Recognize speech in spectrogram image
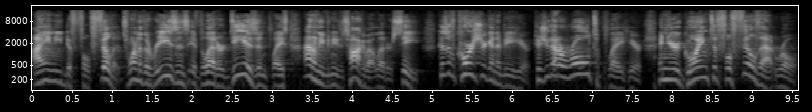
I need to fulfill it. It's one of the reasons if letter D is in place, I don't even need to talk about letter C. Because of course you're going to be here, because you got a role to play here, and you're going to fulfill that role.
